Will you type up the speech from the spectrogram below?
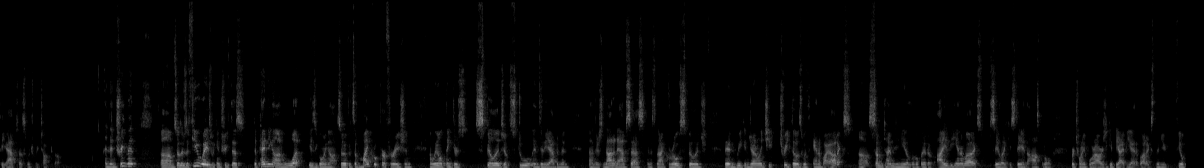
the abscess, which we talked about. And then treatment. Um, so there's a few ways we can treat this depending on what is going on. So if it's a microperforation and we don't think there's spillage of stool into the abdomen, and there's not an abscess and it's not gross spillage, then we can generally treat those with antibiotics. Uh, sometimes you need a little bit of IV antibiotics. Say like you stay in the hospital for 24 hours, you get the IV antibiotics, and then you feel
